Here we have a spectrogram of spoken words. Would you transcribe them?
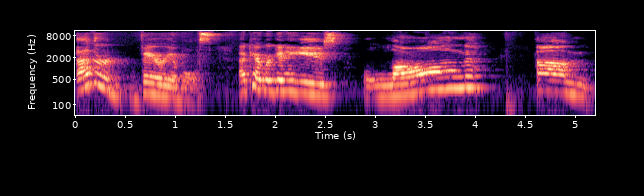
other variables. Okay, we're gonna use long um,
